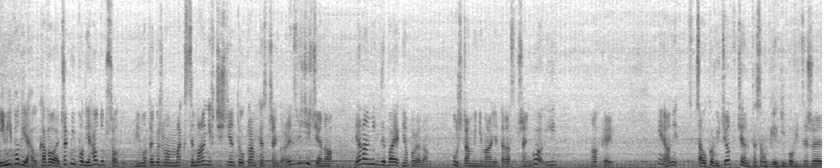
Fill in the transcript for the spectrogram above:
I mi podjechał, kawałeczek mi podjechał do przodu, mimo tego, że mam maksymalnie wciśniętą klamkę sprzęgła. Więc widzicie, no, ja wam nigdy bajek nie opowiadam. Puszczam minimalnie teraz sprzęgło i okej. Nie, on całkowicie odcięte są biegi, bo widzę, że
